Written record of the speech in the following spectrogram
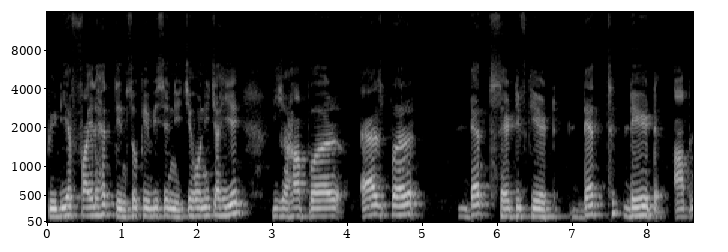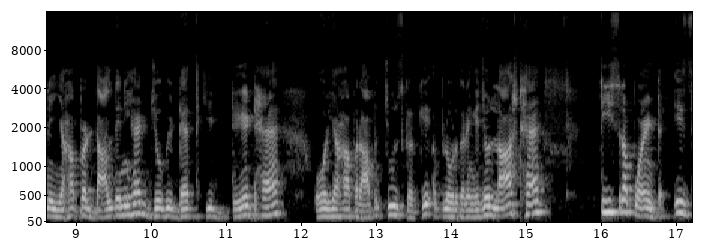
पीडीएफ फ़ाइल है, तीन सौ के बी से नीचे होनी चाहिए। यहाँ पर एज़ पर डेथ सर्टिफिकेट डेथ डेट आपने यहाँ पर डाल देनी है। जो भी डेथ की डेट है, और यहाँ पर आप चूज़ करके अपलोड करेंगे। जो लास्ट है तीसरा point is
